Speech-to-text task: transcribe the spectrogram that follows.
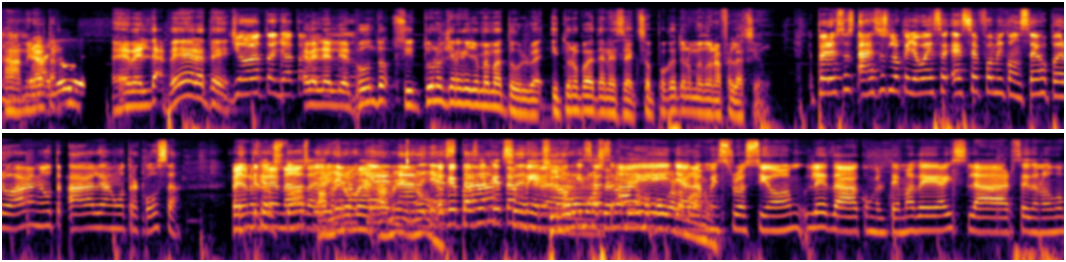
Ah, Que mira. lo está- ayude. Es verdad. Espérate. Yo estoy, yo Es verdad, el, el punto. Si tú no quieres que yo me masturbe y tú no puedes tener sexo, ¿por qué tú no me das una felación? Pero eso es, a eso es lo que yo voy a ese, ese fue mi consejo, pero hagan otra, hagan otra cosa. Ella no quiere dos, nada. A mí ella no me- a mí nada, no. ella Lo que pasa es que también. Si no vamos a hacer nada, no la ella la menstruación le da con el tema de aislarse, de no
